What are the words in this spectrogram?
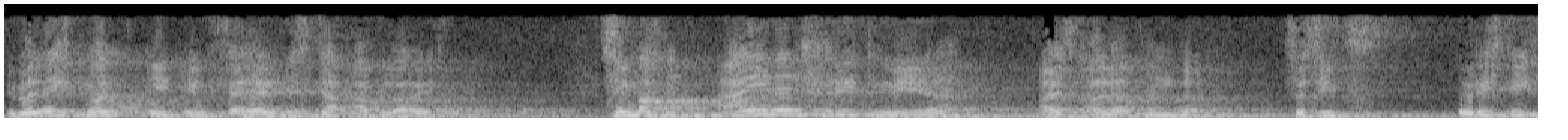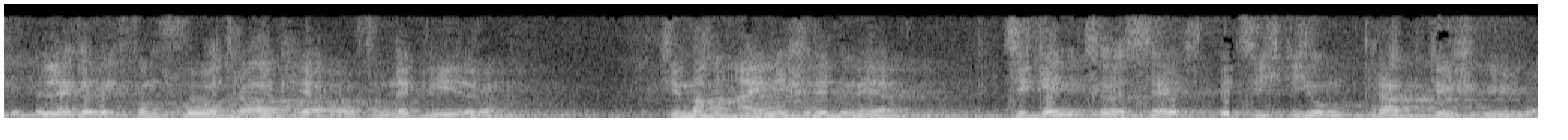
Überlegt mal im Verhältnis der Ableitung. Sie machen einen Schritt mehr als alle anderen. So sieht es richtig lächerlich vom Vortrag her auf, von der Gliederung. Sie machen einen Schritt mehr. Sie gehen zur Selbstbezichtigung praktisch über.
